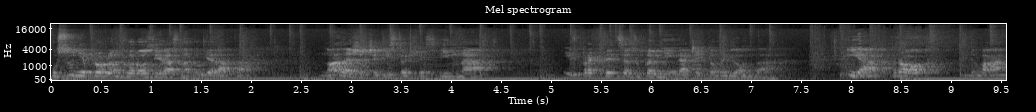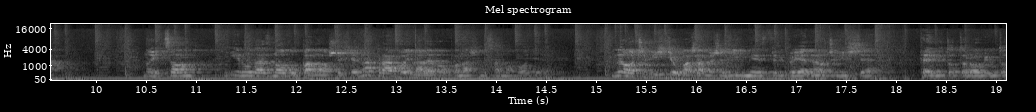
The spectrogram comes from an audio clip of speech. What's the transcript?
usunie problem korozji raz na długie lata. No ale rzeczywistość jest inna i w praktyce zupełnie inaczej to wygląda. Mija rok, dwa, no i co? I ruda znowu panoszy się na prawo i na lewo po naszym samochodzie. My oczywiście uważamy, że winny jest tylko jeden, oczywiście ten kto to robił to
